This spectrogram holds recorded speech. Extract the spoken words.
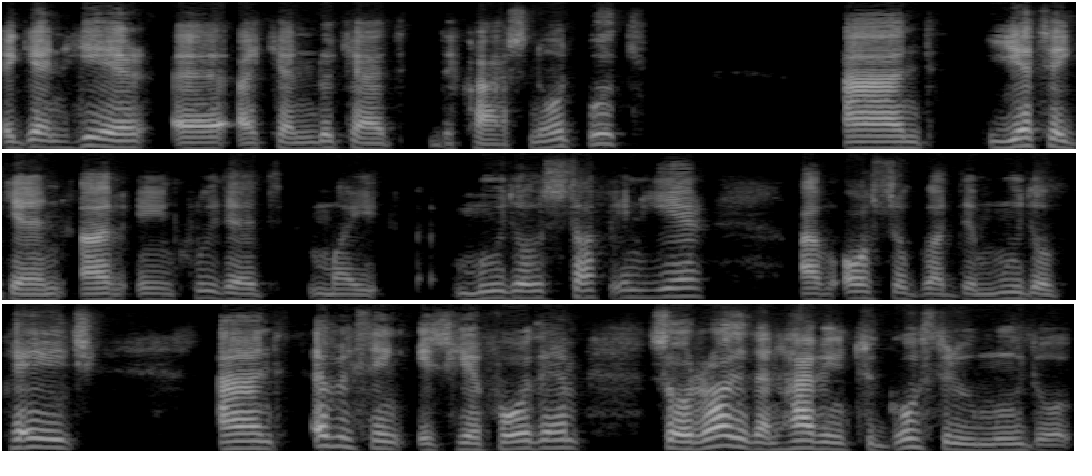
Again, here uh, I can look at the class notebook and yet again, I've included my Moodle stuff in here. I've also got the Moodle page and everything is here for them. So rather than having to go through Moodle,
